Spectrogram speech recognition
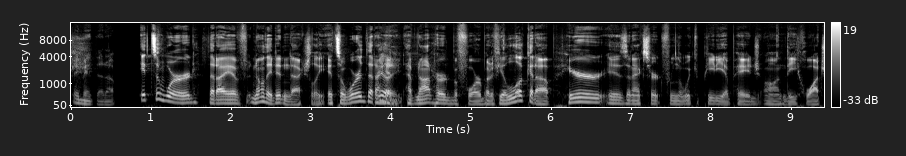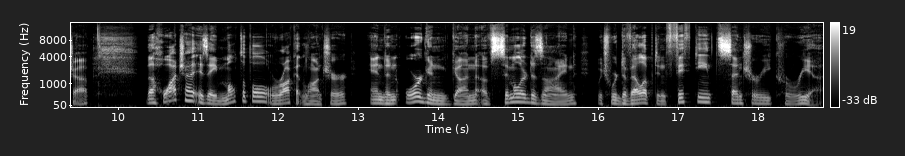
They made that up. It's a word that I have. No, they didn't actually. It's a word that I had, have not heard before. But if you look it up, here is an excerpt from the Wikipedia page on the Hwacha. The Hwacha is a multiple rocket launcher and an organ gun of similar design, which were developed in 15th century Korea.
